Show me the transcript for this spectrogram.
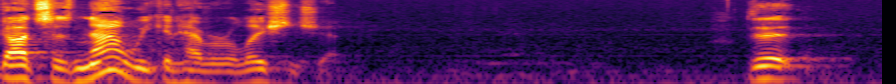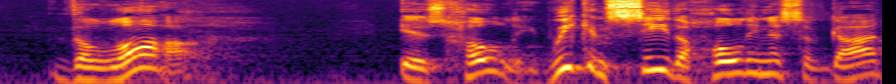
God says, now we can have a relationship. The, the law is holy. We can see the holiness of God.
